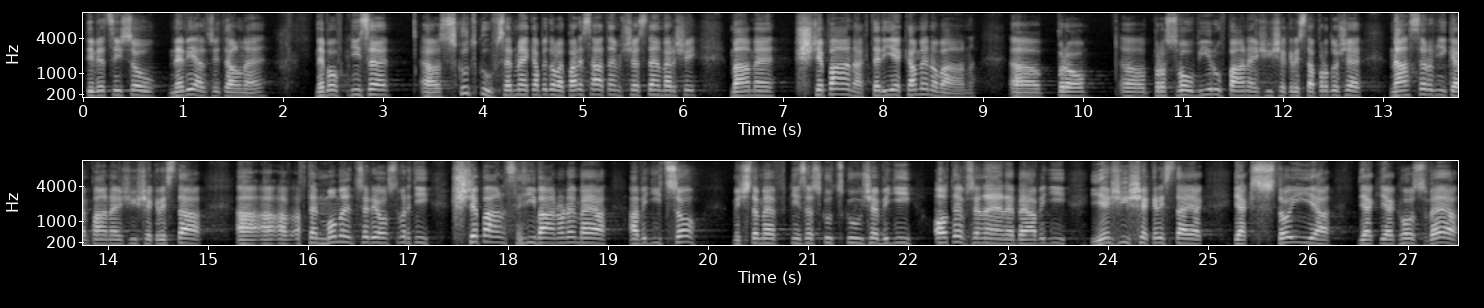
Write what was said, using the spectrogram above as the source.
ty věci jsou nevyjadřitelné. Nebo v knize eh, Skutků v 7. kapitole 56. verši máme Štěpána, který je kamenován eh, pro pro svou víru v Pána Ježíše Krista, protože následovníkem Pána Ježíše Krista a, a, a v ten moment před jeho smrtí Štěpán se dívá na nebe a, a vidí co? My čteme v knize Skutků, že vidí otevřené nebe a vidí Ježíše Krista, jak, jak stojí a jak, jak ho zve a,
